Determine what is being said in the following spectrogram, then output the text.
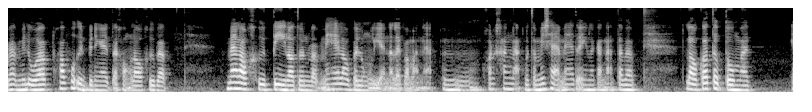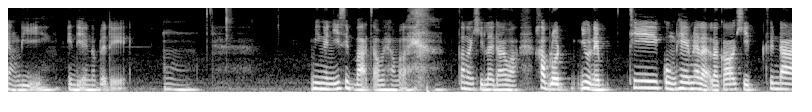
แบบไม่รู้ว่าครอบครัวอื่นเป็นยังไง แต่ของเราคือแบบ แม่เราคือตีเราจนแบบไม่ให้เราไปโรงเรียนอะไรประมาณนี้เออค่อนข้างหนัก เราจะไม่แชร์แม่ตัวเองแล้วกันนะ แต่แบบเราก็เติบโตมาอย่างดี in the end of the day อืมมีเงินยี่สิบบาทจะเอาไปทำอะไร ตอนนั้นคิดอะไรได้วะ ขับรถอยู่ใน ที่กรุงเทพเนี่ยแหละ แล้วก็คิดขึ้นได้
